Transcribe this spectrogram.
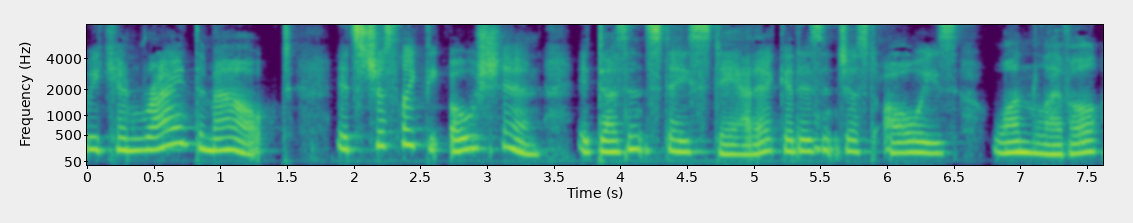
we can ride them out. It's just like the ocean. It doesn't stay static. It isn't just always one level.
